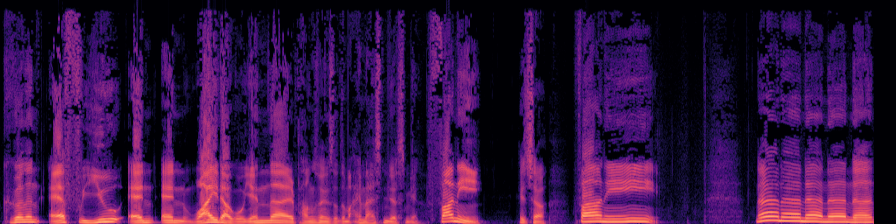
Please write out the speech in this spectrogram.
그거는 F-U-N-N-Y라고 옛날 방송에서도 많이 말씀드렸습니다. funny. 그렇죠? funny. 나나나나나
